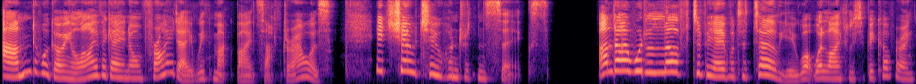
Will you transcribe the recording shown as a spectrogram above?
And we're going live again on Friday with MacBites After Hours. It's show 206. And I would love to be able to tell you what we're likely to be covering.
